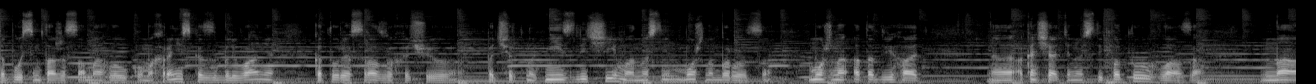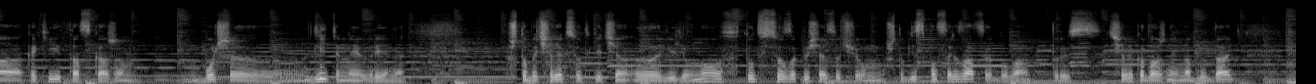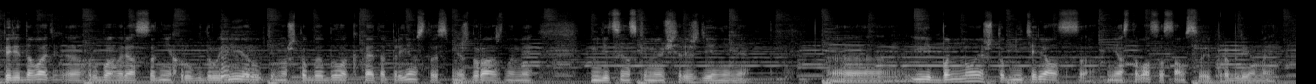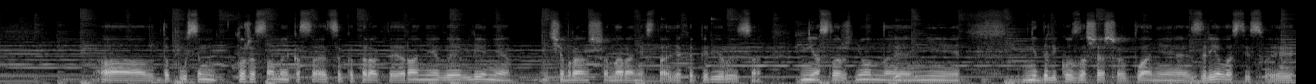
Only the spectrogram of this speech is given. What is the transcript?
Допустим, та же самая глаукома, хроническое заболевание, которое, сразу хочу подчеркнуть, неизлечимо, но с ним можно бороться. Можно отодвигать э, окончательную слепоту глаза на какие-то, скажем, больше длительное время чтобы человек все-таки видел. Но тут все заключается в чем? Чтобы диспансеризация была. То есть человека должны наблюдать, передавать, э, грубо говоря, с одних рук в другие руки, но чтобы была какая-то преемственность между разными медицинскими учреждениями. Э, И больной, чтобы не терялся, не оставался сам своей проблемой. А, Допустим, то же самое касается катаракты. Раннее выявление, чем раньше на ранних стадиях оперируется, не осложненное, не недалеко зашедшее в плане зрелости своей,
